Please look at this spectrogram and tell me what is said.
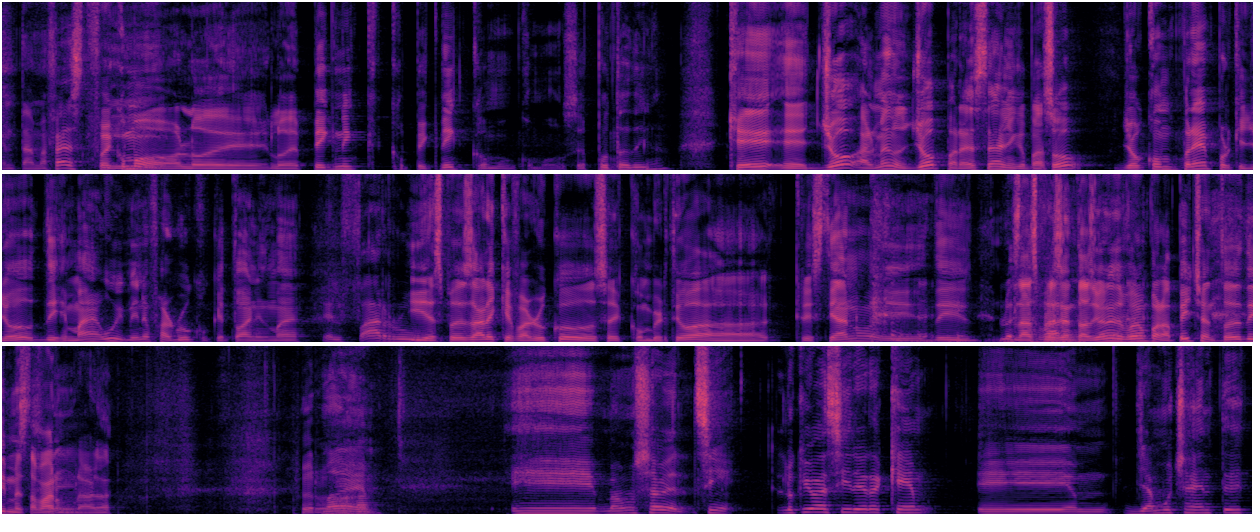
en Tama Fest. Fue Y- como lo de, lo de picnic, o picnic, como, como se puta diga. Que eh, yo, al menos yo, para este año que pasó, yo compré porque yo dije, mae, uy, viene Farruko, qué años, mae. El Farru. Y después sale que Farruko se convirtió a cristiano y Lo las estafaron. presentaciones se fueron para la picha, entonces di, me estafaron, la verdad. Pero, ajá. eh, vamos a ver, sí, lo que iba a decir era que eh, ya mucha gente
